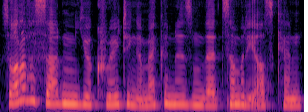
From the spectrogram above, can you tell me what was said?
So all of a sudden, you're creating a mechanism that somebody else can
